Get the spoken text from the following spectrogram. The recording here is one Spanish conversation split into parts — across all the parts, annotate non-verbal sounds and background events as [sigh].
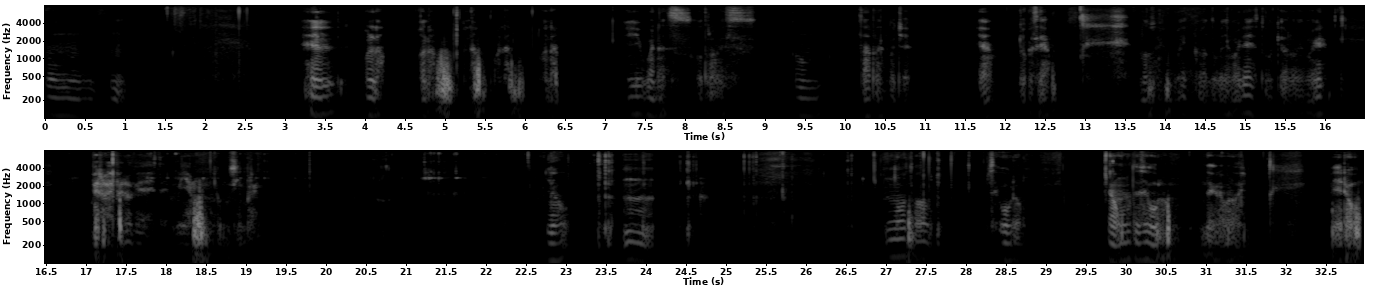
El, hola, hola, hola, hola, hola. Y buenas otra vez. Um, tardes, noche. Ya, lo que sea. No sé cuándo vayan a oír esto, qué hora lo vayan a oír. Pero espero que estén bien, como siempre. Yo mm, no estaba seguro. Aún no estoy seguro de grabar hoy. Pero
